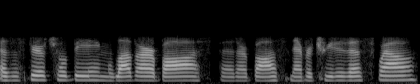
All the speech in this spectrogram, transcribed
as a spiritual being love our boss but our boss never treated us well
